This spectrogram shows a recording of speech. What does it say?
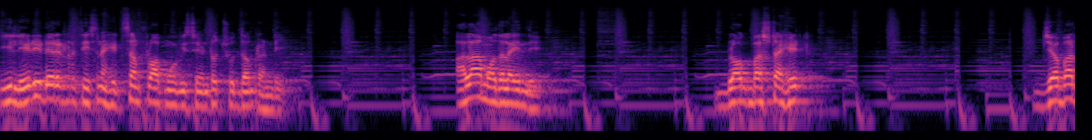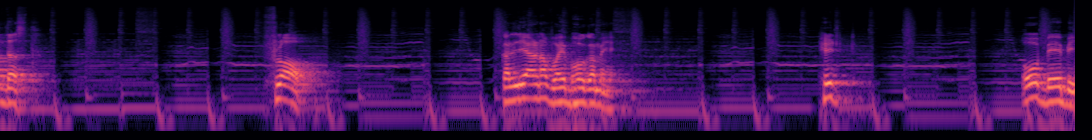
ఈ లేడీ డైరెక్టర్ తీసిన హిట్స్ అండ్ ఫ్లాప్ మూవీస్ ఏంటో చూద్దాం రండి. అలా మొదలైంది. Blockbuster hit Jabardasth flop Kalyana Vaibhogame. Hit. Oh baby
